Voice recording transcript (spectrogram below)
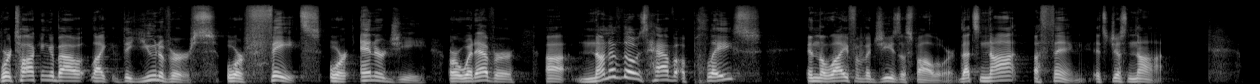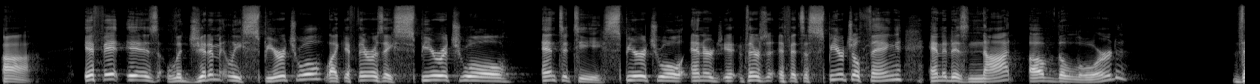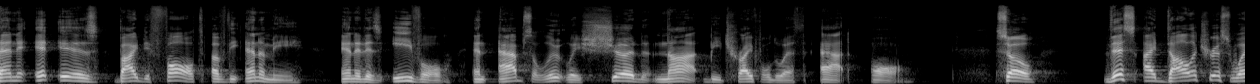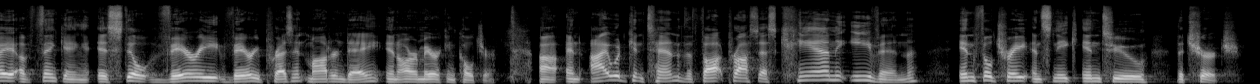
we're talking about like the universe or fates or energy or whatever. Uh, none of those have a place in the life of a Jesus follower. That's not a thing, it's just not. Uh, if it is legitimately spiritual, like if there is a spiritual entity, spiritual energy, if, there's, if it's a spiritual thing and it is not of the Lord, then it is by default of the enemy and it is evil and absolutely should not be trifled with at all. So, this idolatrous way of thinking is still very, very present modern day in our American culture. Uh, and I would contend the thought process can even infiltrate and sneak into the church.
